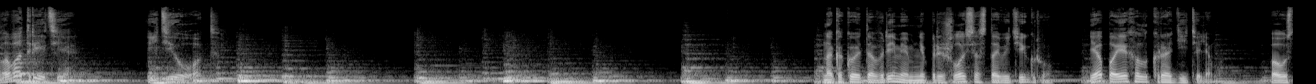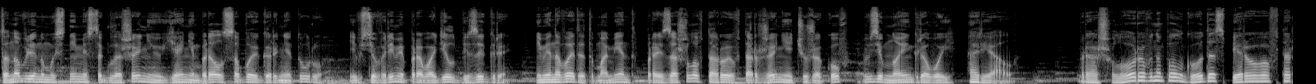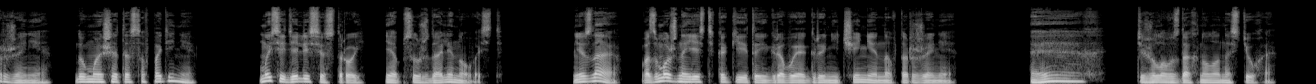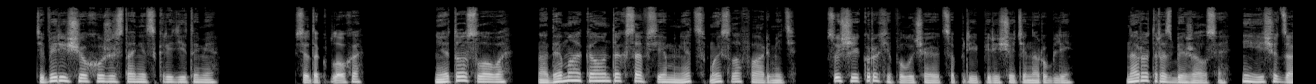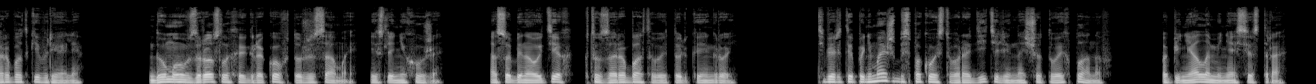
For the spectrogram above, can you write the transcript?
Глава третья. Идиот. На какое-то время мне пришлось оставить игру. Я поехал к родителям. По установленному с ними соглашению я не брал с собой гарнитуру и все время проводил без игры. Именно в этот момент произошло второе вторжение чужаков в земной игровой ареал. Прошло ровно полгода с первого вторжения. Думаешь, это совпадение? Мы сидели с сестрой и обсуждали новость. Не знаю, возможно, есть какие-то игровые ограничения на вторжение. Эх, тяжело вздохнула Настюха. Теперь еще хуже станет с кредитами. Все так плохо? Не то слово. На демо-аккаунтах совсем нет смысла фармить. Сущие крохи получаются при пересчете на рубли. Народ разбежался и ищет заработки в реале. Думаю, у взрослых игроков то же самое, если не хуже. Особенно у тех, кто зарабатывает только игрой. Теперь ты понимаешь беспокойство родителей насчет твоих планов? Попеняла меня сестра.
